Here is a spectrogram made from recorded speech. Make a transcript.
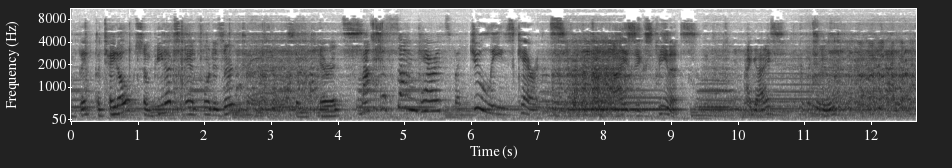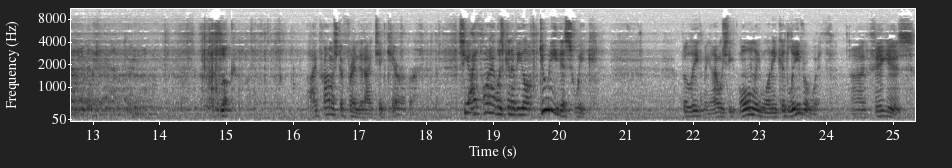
some baked potato, some peanuts, and for dessert, some carrots. Not just some carrots, but Julie's carrots. Isaac's peanuts. Hi, guys. What's new? Look, I promised a friend that I'd take care of her. See, I thought I was going to be off duty this week. Believe me, I was the only one he could leave her with. Uh, figures.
